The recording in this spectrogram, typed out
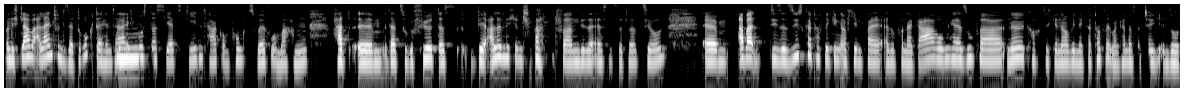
Und ich glaube, allein schon dieser Druck dahinter, mhm. ich muss das jetzt jeden Tag um Punkt 12 Uhr machen, hat ähm, dazu geführt, dass wir alle nicht entspannt waren, dieser Essenssituation. Ähm, aber diese Süßkartoffel ging auf jeden Fall, also von der Garung her super, ne, kocht sich genau wie eine Kartoffel. Man kann das natürlich in so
